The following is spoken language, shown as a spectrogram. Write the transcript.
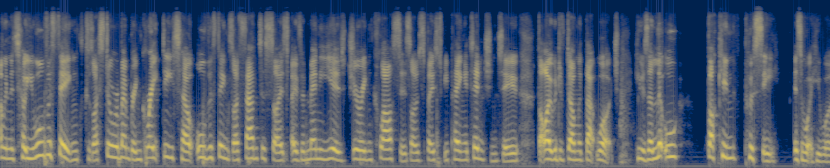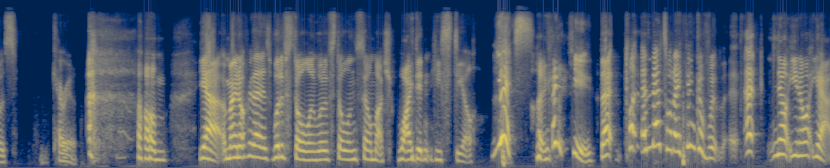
i'm going to tell you all the things because i still remember in great detail all the things i fantasized over many years during classes i was supposed to be paying attention to that i would have done with that watch. He was a little fucking pussy is what he was. Carry on. Um yeah my note for that is would have stolen would have stolen so much. Why didn't he steal? Yes! Like thank you. that but and that's what i think of with uh, no you know what? Yeah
